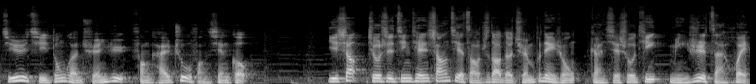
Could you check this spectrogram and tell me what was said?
即日起东莞全域放开住房限购。以上就是今天商界早知道的全部内容，感谢收听，明日再会。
